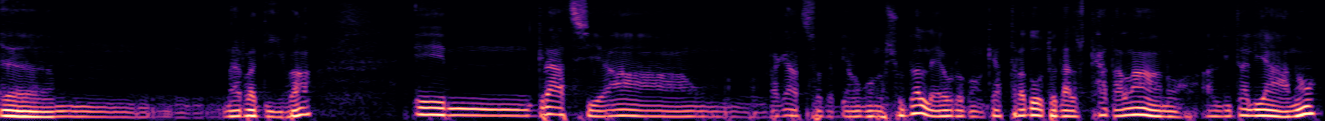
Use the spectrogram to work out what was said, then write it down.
ehm, narrativa e, mh, grazie a un ragazzo che abbiamo conosciuto all'Eurocon che ha tradotto dal catalano all'italiano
